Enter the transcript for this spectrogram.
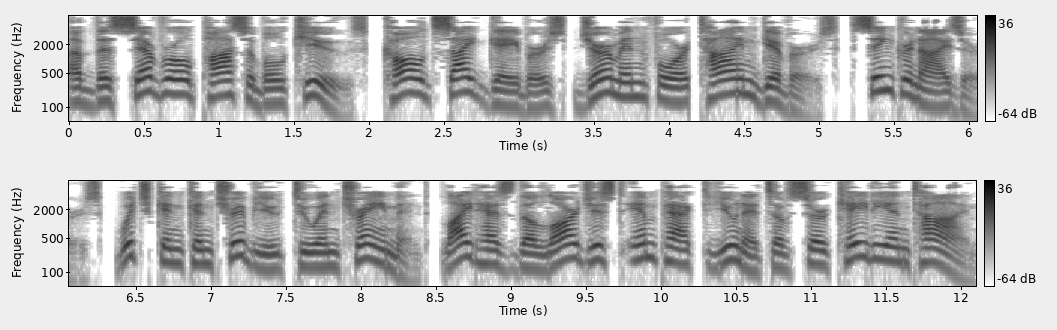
Of the several possible cues, called Zeitgebers German for time givers, synchronizers, which can contribute to entrainment, light has the largest impact units of circadian time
